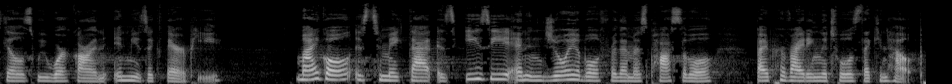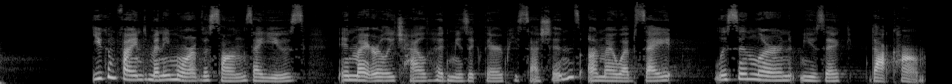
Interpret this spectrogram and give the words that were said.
skills we work on in music therapy. My goal is to make that as easy and enjoyable for them as possible by providing the tools that can help. You can find many more of the songs I use in my early childhood music therapy sessions on my website, listenlearnmusic.com.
